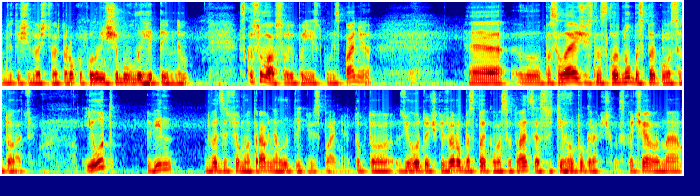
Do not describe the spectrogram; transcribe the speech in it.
2024 року, коли він ще був легітимним, скасував свою поїздку в Іспанію, е, е, посилаючись на складну безпекову ситуацію. І от він 27 травня летить в Іспанію. Тобто, з його точки зору, безпекова ситуація суттєво покращилась, хоча вона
